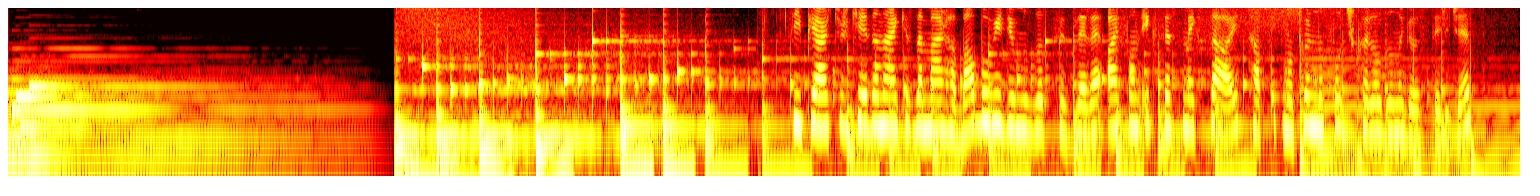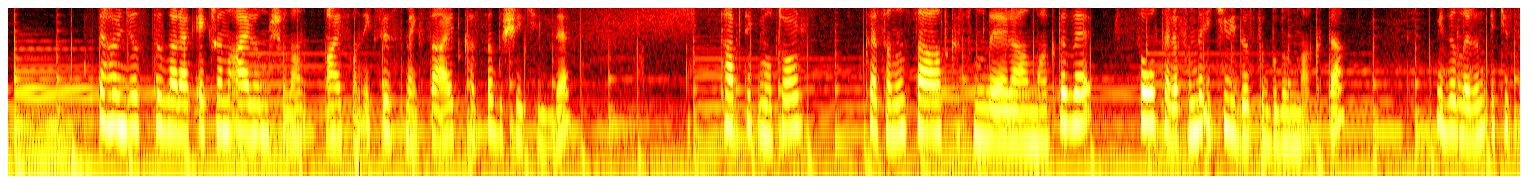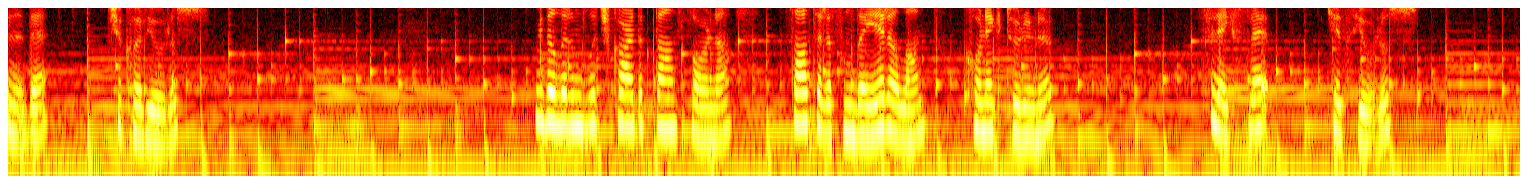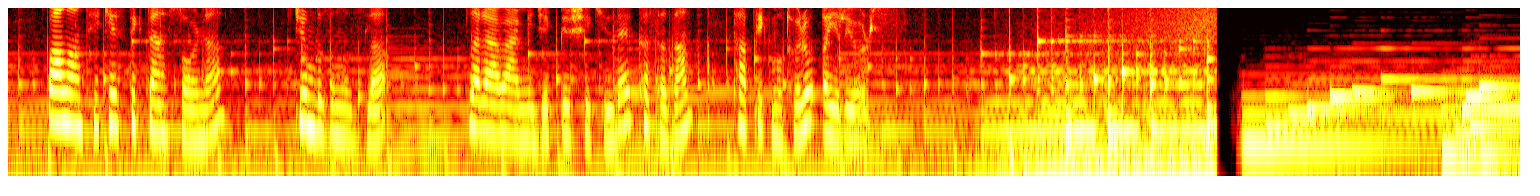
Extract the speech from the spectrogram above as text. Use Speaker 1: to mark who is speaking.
Speaker 1: CPR Türkiye'den herkese merhaba. Bu videomuzda sizlere iPhone XS Max'e ait taptik motor nasıl çıkarıldığını göstereceğiz. Daha önce ısıtılarak ekrana ayrılmış olan iPhone XS Max'e ait kasa bu şekilde. Taptik motor kasanın sağ alt kısmında yer almakta ve sol tarafında iki vidası bulunmakta. Vidaların ikisini de çıkarıyoruz. Vidalarımızı çıkardıktan sonra sağ tarafında yer alan konektörünü flex ile kesiyoruz. Bağlantıyı kestikten sonra cımbızımızla zarar vermeyecek bir şekilde kasadan taptik motoru ayırıyoruz. you.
